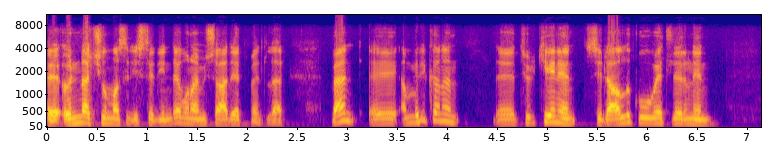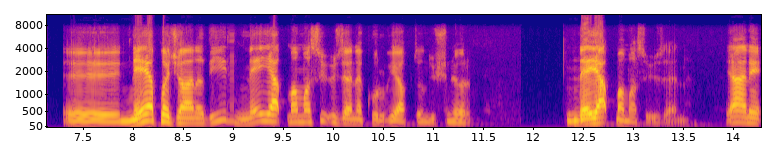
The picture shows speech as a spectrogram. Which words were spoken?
e, önün açılmasını istediğinde buna müsaade etmediler. Ben e, Amerika'nın e, Türkiye'nin silahlı kuvvetlerinin e, ne yapacağını değil ne yapmaması üzerine kurgu yaptığını düşünüyorum. Ne yapmaması üzerine. Yani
